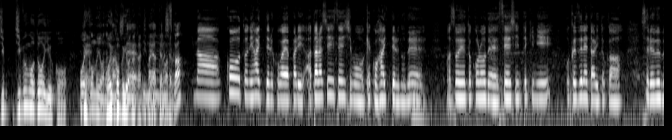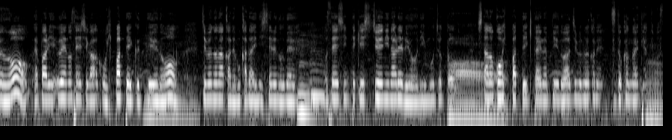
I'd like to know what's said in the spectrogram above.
自分をどういうこう追い込むようなね追い込感じでむような感じで今やってますか？今コートに入ってる子がやっぱり新しい選手も結構入ってるので、まあ、そういうところで精神的にこう崩れたりとかする部分をやっぱり上の選手がこう引っ張っていくっていうのを自分の中でも課題にしてるので、うん。精神的支柱になれるようにもうちょっと下の子を引っ張っていきたいなっていうのは自分の中でずっと考えてやってます。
